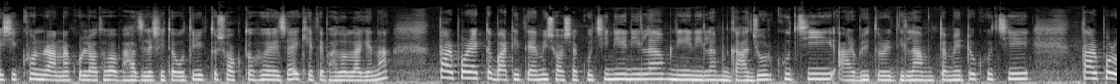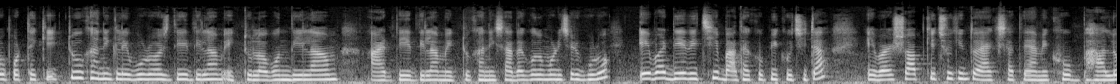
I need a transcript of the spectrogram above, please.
বেশিক্ষণ রান্না করলে অথবা ভাজলে সেটা অতিরিক্ত শক্ত হয়ে যায়, খেতে ভালো লাগে না। তারপর একটা বাটিতে আমি শশা কুচি নিয়ে নিলাম নিয়ে নিলাম গাজর কুচি, আর ভেতরে দিলাম টমেটো কুচি। তারপর উপর থেকে একটুখানি লেবুর রস দিয়ে দিলাম, একটু লবণ দিলাম, আর দিয়ে দিলাম একটুখানি সাদা গোলমরিচের গুঁড়ো। এবার দিয়ে দিচ্ছি বাঁধাকপি কুচিটা। এবার সব কিছু কিন্তু একসাথে আমি খুব ভালো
